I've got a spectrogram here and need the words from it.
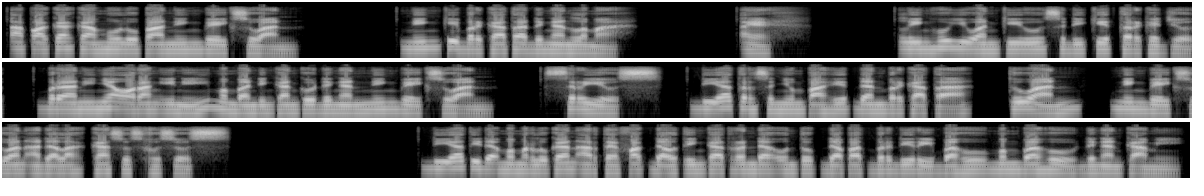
Apakah kamu lupa Ning Beixuan? Ningki berkata dengan lemah. Eh. Ling Hu Yuan Qiu sedikit terkejut. Beraninya orang ini membandingkanku dengan Ning Beixuan. Serius. Dia tersenyum pahit dan berkata, Tuan, Ning Beixuan adalah kasus khusus. Dia tidak memerlukan artefak dao tingkat rendah untuk dapat berdiri bahu-membahu dengan kami.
